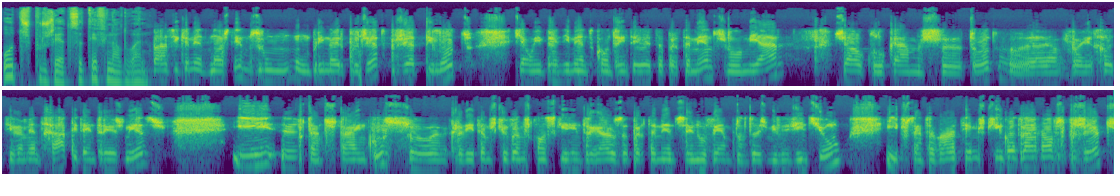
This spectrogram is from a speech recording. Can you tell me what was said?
outros projetos até final do ano? Basicamente, nós temos um, um primeiro projeto, projeto piloto, que é um empreendimento com 38 apartamentos no Lumiar, já o colocámos uh, todo, foi relativamente rápido, em três meses, e, uh, portanto, está em curso. Acreditamos que vamos conseguir entregar os apartamentos em novembro de 2021 e, portanto, agora temos que encontrar novos projetos.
